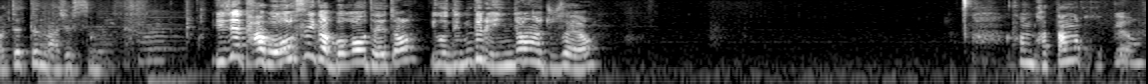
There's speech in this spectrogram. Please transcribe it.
어쨌든 맛있습니다. 이제 다 먹었으니까 먹어도 되죠? 이거 님들이 인정해 주세요 그럼 갖다 놓고 올게요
